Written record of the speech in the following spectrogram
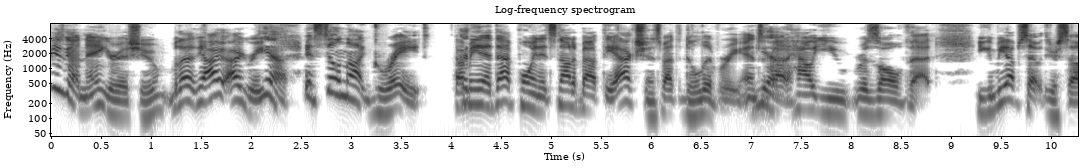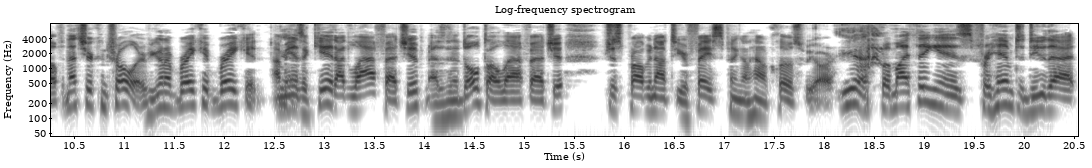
He's got an anger issue, but that, yeah, I, I agree. Yeah. It's still not great. I It- mean, at that point, it's not about the action; it's about the delivery, and it's Yeah. about how you resolve that. You can be upset with yourself, and that's your controller. If you're going to break it, break it. I mean, as a kid, I'd laugh at you. As an adult, I'll laugh at you. Just probably not to your face, depending on how close we are. Yeah. But my thing is, for him to do that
